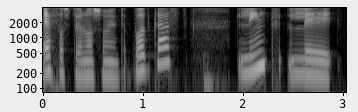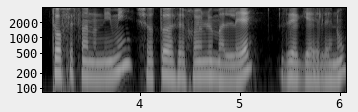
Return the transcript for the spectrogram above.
איפה שאתם לא שומעים את הפודקאסט, לינק לטופס אנונימי, שאותו אתם יכולים למלא, זה יגיע אלינו.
